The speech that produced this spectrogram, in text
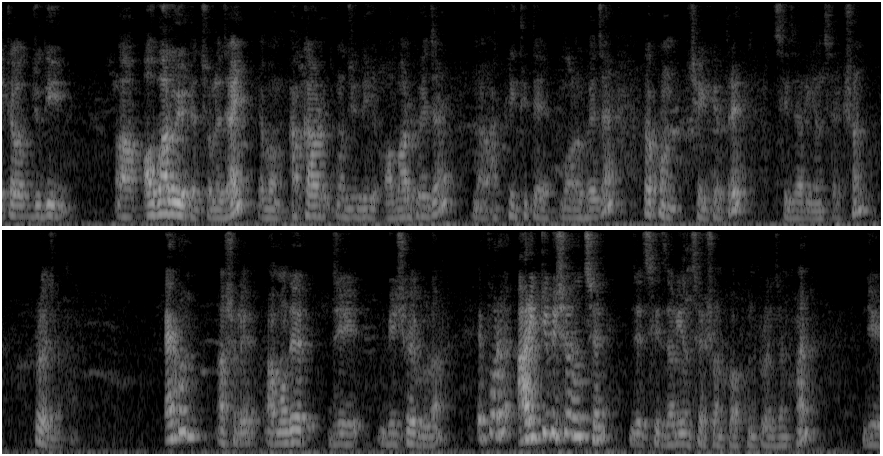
এটাও যদি ওভার ওয়েটে চলে যায় এবং আকার যদি ওভার হয়ে যায় আকৃতিতে বড় হয়ে যায়, তখন সেই ক্ষেত্রে সিজারিয়ান সেকশন প্রয়োজন। এখন আসলে আমাদের যে বিষয়গুলো, এরপরে আরেকটি বিষয় হচ্ছে যে সিজারিয়ান সেকশন কখন প্রয়োজন হয়? যে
